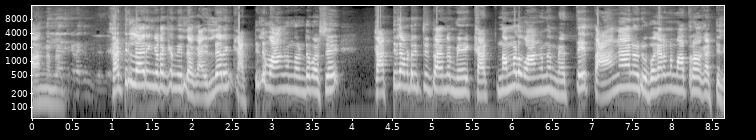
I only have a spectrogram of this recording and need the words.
വാങ്ങുന്നുണ്ട്. കട്ടിലാരും കിടക്കുന്നില്ല. എല്ലാവരും കട്ടിൽ വാങ്ങുന്നുണ്ട്. പക്ഷേ കട്ടിൽ അവിടെ ഇട്ടിട്ട് അതിന്റെ മേ നമ്മൾ വാങ്ങുന്ന മെത്തയെ താങ്ങാനൊരു ഉപകരണം മാത്രമാണ് കട്ടിൽ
